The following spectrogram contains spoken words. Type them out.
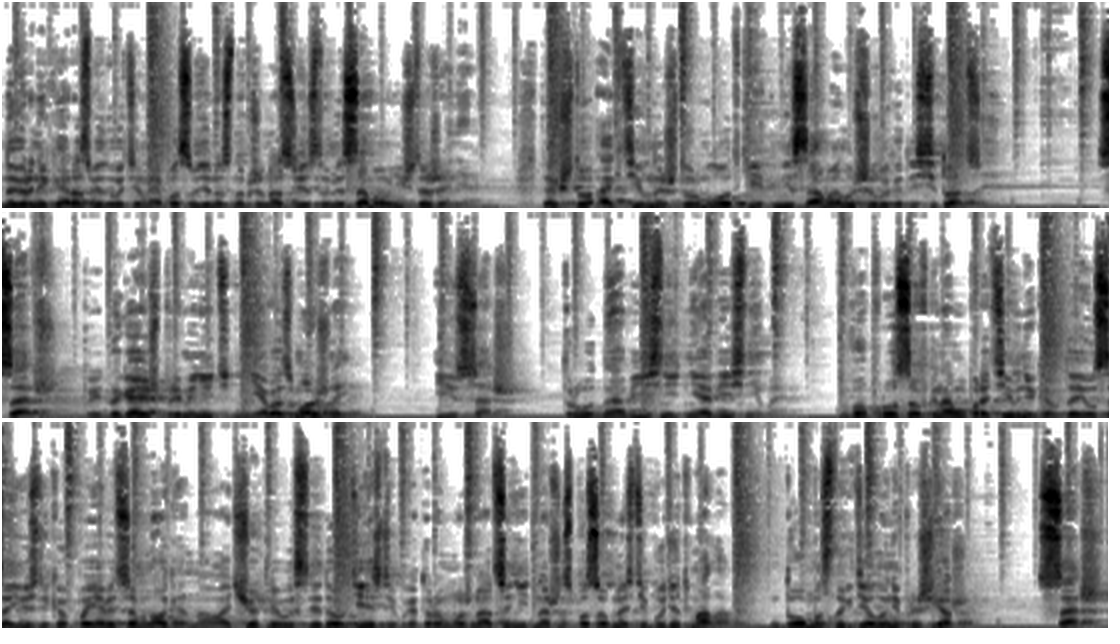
Наверняка разведывательная посудина снабжена средствами самоуничтожения. Так что активный штурм лодки не самый лучший выход из ситуации. Саш, предлагаешь применить невозможный? И Саш, трудно объяснить необъяснимое. Вопросов к нам у противников, да и у союзников появится много, но отчетливых следов действий, по которым можно оценить наши способности, будет мало. Домыслы к делу не пришьешь. Саш,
